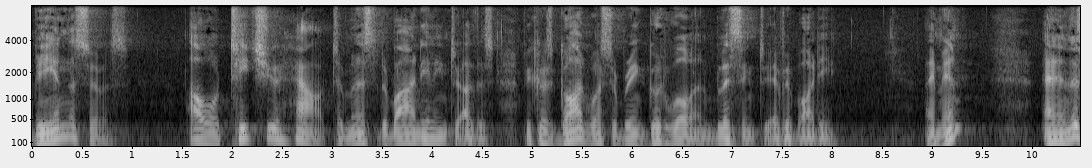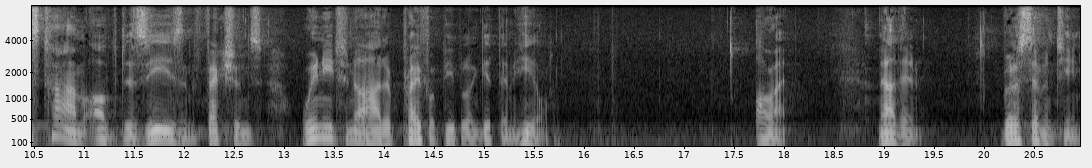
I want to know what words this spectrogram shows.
be in the service. I will teach you how to minister divine healing to others because God wants to bring goodwill and blessing to everybody. Amen? And in this time of disease, infections, we need to know how to pray for people and get them healed. All right. Now then, verse 17.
